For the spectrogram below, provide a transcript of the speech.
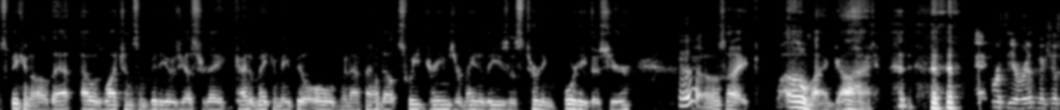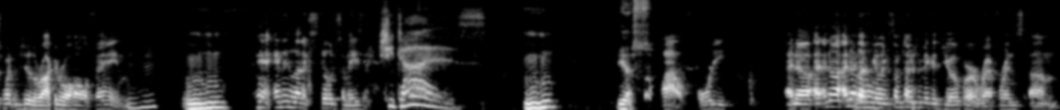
speaking of all that, I was watching some videos yesterday, kind of making me feel old when I found out Sweet Dreams are made of these is turning 40 this year. Ooh. I was like, Wow. oh my God. And of course, the Eurythmics just went into the Rock and Roll Hall of Fame. hmm mm-hmm. Man, Annie Lennox still looks amazing. She does. Mm-hmm. Yes. Wow, 40. I know, I know, I know that feeling. Sometimes you make a joke or a reference. Um,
